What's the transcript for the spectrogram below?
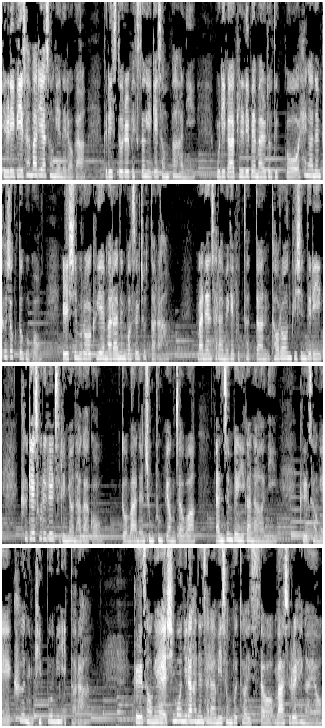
빌립이 사마리아 성에 내려가 그리스도를 백성에게 전파하니 우리가 빌립의 말도 듣고 행하는 표적도 보고 일심으로 그의 말하는 것을 쫓더라. 많은 사람에게 붙었던 더러운 귀신들이 크게 소리를 지르며 나가고 또 많은 중풍병자와 안진뱅이가 나으니 그 성에 큰 기쁨이 있더라. 그 성에 시몬이라 하는 사람이 전부터 있어 마술을 행하여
